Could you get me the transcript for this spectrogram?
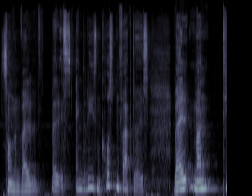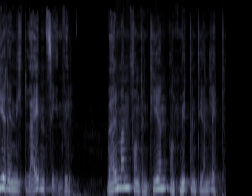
sondern weil, weil es ein riesen Kostenfaktor ist, weil man Tiere nicht leiden sehen will, weil man von den Tieren und mit den Tieren lebt.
